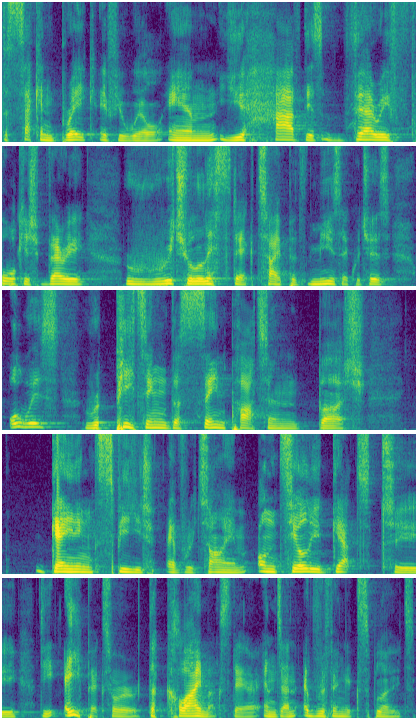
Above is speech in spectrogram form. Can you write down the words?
the second break, if you will, and you have this very folkish, very ritualistic type of music, which is always repeating the same pattern but gaining speed every time until you get to the apex or the climax there, and then everything explodes.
